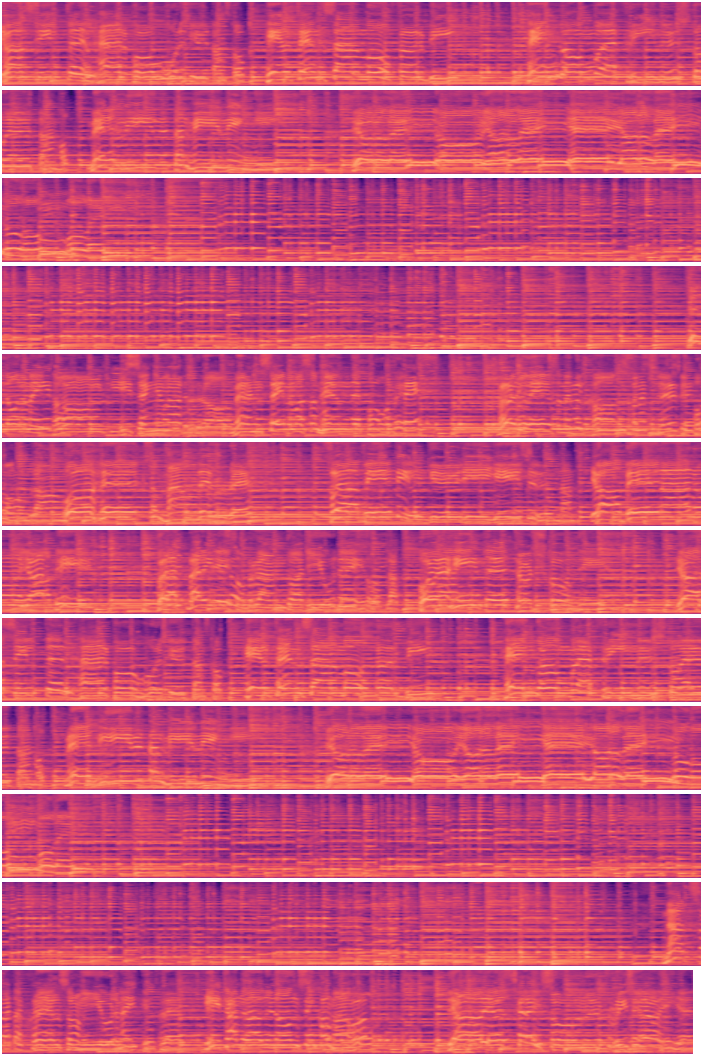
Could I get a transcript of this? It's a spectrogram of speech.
Jag sitter här på Åreskutans topp Helt ensam och förbi. En gång säg mig vad som hände på vår fest. För du är som en vulkan, som ett snöskred på Mont Blanc och hög som Mount Everest. Så jag ber till Gud i Jesu namn. Jag bönar och jag ber. För att berget är så brant och att jorden är så platt. Och jag inte törs gå ner. Jag sitter här på Åreskutans topp. Själ som gjorde mig till träd. Hit kan du aldrig någonsin komma upp Jag älskar dig så, nu fryser jag igen.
